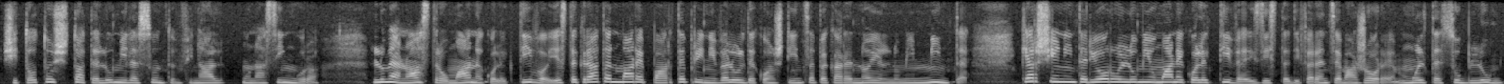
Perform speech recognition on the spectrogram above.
și totuși toate lumile sunt în final una singură. Lumea noastră umană colectivă este creată în mare parte prin nivelul de conștiință pe care noi îl numim minte. Chiar și în interiorul lumii umane colective există diferențe majore, multe sublumi,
